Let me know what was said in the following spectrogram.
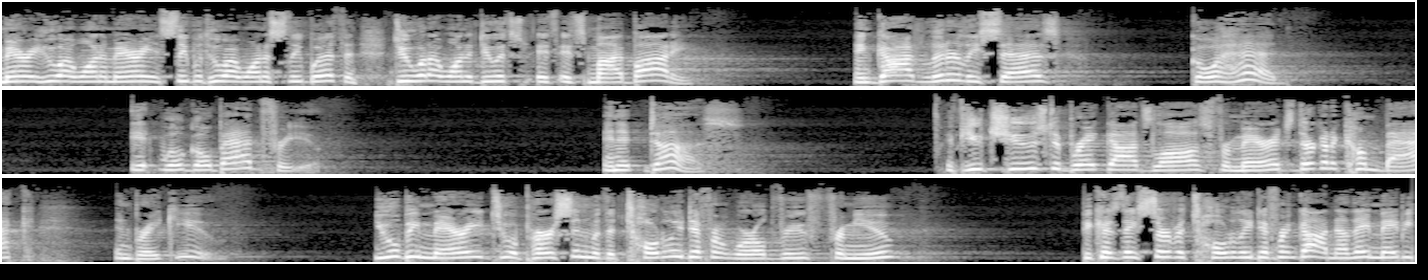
marry who I want to marry and sleep with who I want to sleep with and do what I want to do. It's, it's, it's my body. And God literally says, go ahead. It will go bad for you. And it does. If you choose to break God's laws for marriage, they're going to come back and break you. You will be married to a person with a totally different worldview from you because they serve a totally different God. Now, they maybe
